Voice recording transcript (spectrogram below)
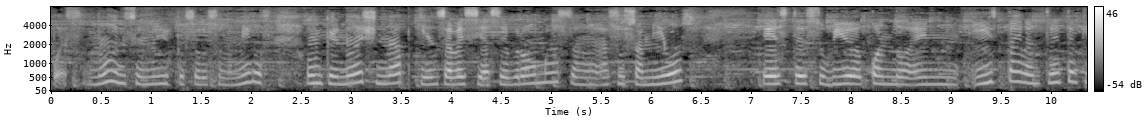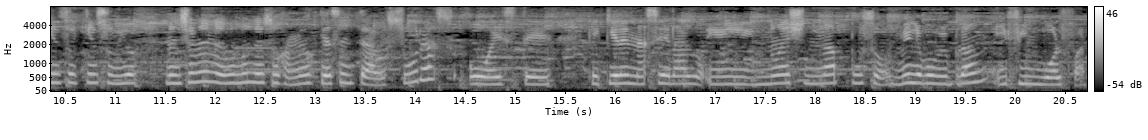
pues no, dicen ellos que solo son amigos. Aunque no es Snap, quién sabe si hace bromas a, sus amigos. Este subió cuando en Instagram, Twitter, quién sabe quién subió, mencionan algunos de sus amigos que hacen travesuras o este que quieren hacer algo y no es Snap puso Millie Bobby Brown y Finn Wolfhard.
